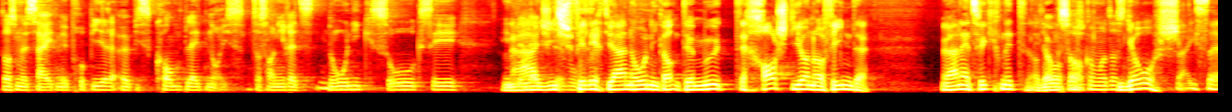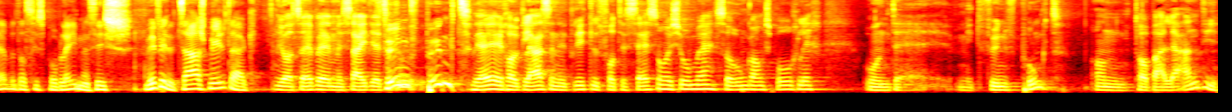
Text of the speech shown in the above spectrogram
dass man sagt, wir probieren etwas komplett Neues. Das habe ich jetzt noch nicht so gesehen, Nein, ist Woche. vielleicht ja auch noch nicht. Den, den kannst du ja noch finden. Wir haben jetzt wirklich nicht. Also, ja, sagen wir das? Ja, scheiße, eben, das ist das Problem. Es ist, wie viel? Zehn Spieltage? Ja, also eben, man sagt jetzt... Fünf Punkte? Ja, ich habe gelesen, ein Drittel von der Saison ist um, so umgangssprachlich. Und äh, mit fünf Punkten an Tabellenende.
